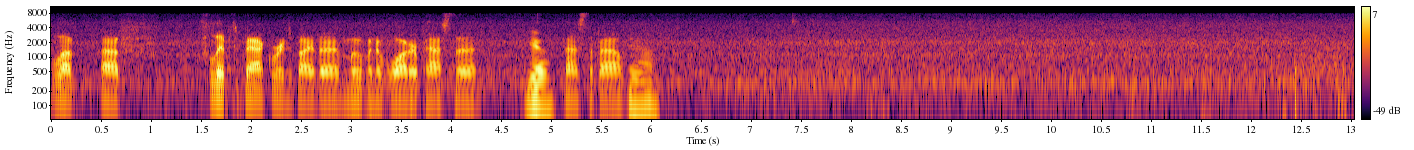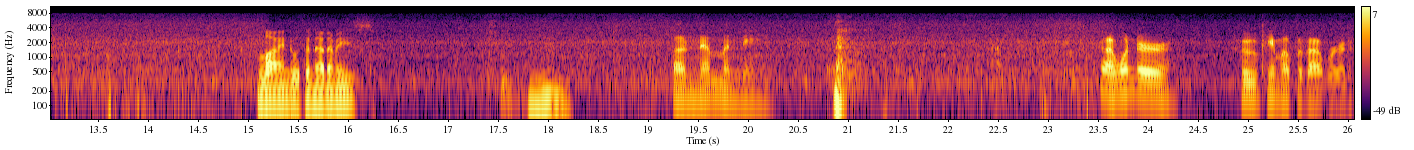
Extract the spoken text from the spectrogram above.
flip, uh, flipped backwards by the movement of water past the, Yeah. past the bow. Yeah. Lined with anemones. Hmm. Anemone. I wonder who came up with that word.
